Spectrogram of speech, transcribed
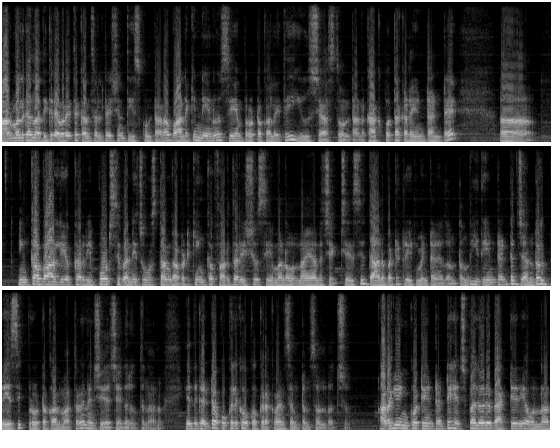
నార్మల్గా నా దగ్గర ఎవరైతే కన్సల్టేషన్ తీసుకుంటారో వాళ్ళకి నేను సేమ్ ప్రోటోకాల్ అయితే యూజ్ చేస్తూ ఉంటాను. కాకపోతే అక్కడ ఏంటంటే ఇంకా వాళ్ళ యొక్క రిపోర్ట్స్ ఇవన్నీ చూస్తాం కాబట్టి ఇంకా ఫర్దర్ ఇష్యూస్ ఏమైనా ఉన్నాయా అని చెక్ చేసి దాన్ని బట్టి ట్రీట్మెంట్ అనేది ఉంటుంది. ఇది ఏంటంటే జనరల్ బేసిక్ ప్రోటోకాల్ మాత్రమే నేను షేర్ చేయగలుగుతున్నాను. ఎందుకంటే ఒక్కొక్కరికి ఒక్కొక్క రకమైన సిమ్టమ్స్ ఉండొచ్చు. అలాగే ఇంకోటి ఏంటంటే హెచ్ పైలోరీ బ్యాక్టీరియా ఉన్నది.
